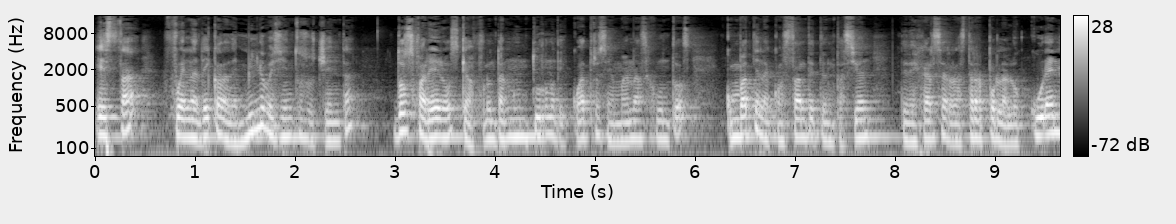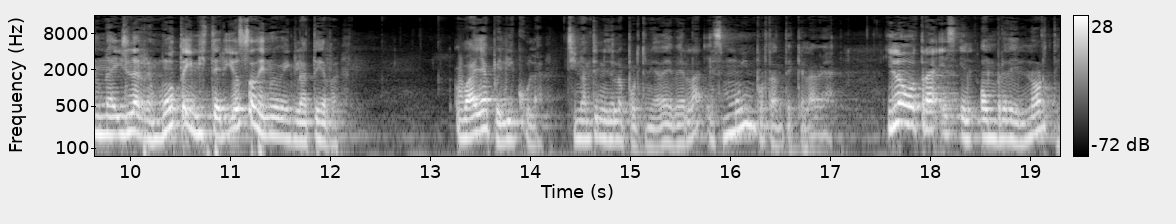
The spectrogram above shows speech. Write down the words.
Esta fue en la década de 1980 Dos fareros que afrontan un turno de cuatro semanas juntos combaten la constante tentación de dejarse arrastrar por la locura en una isla remota y misteriosa de Nueva Inglaterra. Vaya película, si no han tenido la oportunidad de verla, es muy importante que la vean. Y la otra es El Hombre del Norte.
